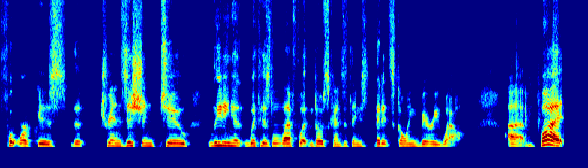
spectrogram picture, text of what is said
footwork is the transition to leading it with his left foot and those kinds of things that it's going very well. Uh, but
